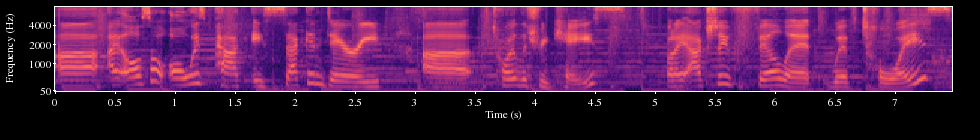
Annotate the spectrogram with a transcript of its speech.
uh, I also always pack a secondary uh, toiletry case, but I actually fill it with toys.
